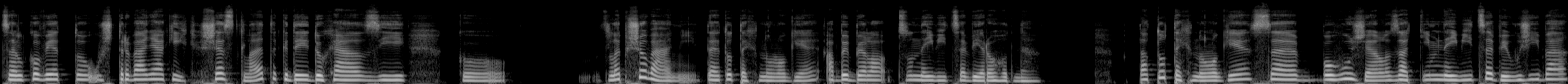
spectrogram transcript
Celkově to už trvá nějakých šest let, kdy dochází k zlepšování této technologie, aby byla co nejvíce věrohodná. Tato technologie se bohužel zatím nejvíce využívá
